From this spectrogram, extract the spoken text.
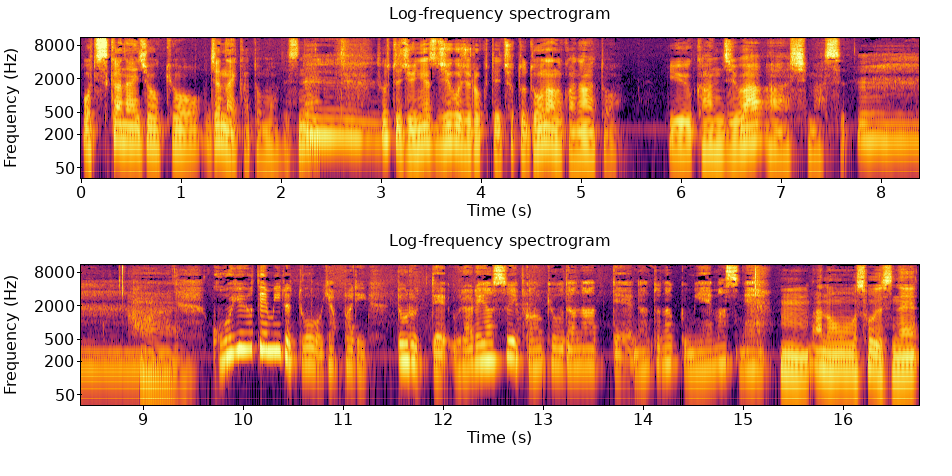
落ち着かない状況じゃないかと思うんですね。うそうすると12月15、16ってちょっとどうなのかなという感じはします。はい、こういう予定見るとやっぱりドルって売られやすい環境だなってなんとなく見えますね。うん、あのそうですね。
